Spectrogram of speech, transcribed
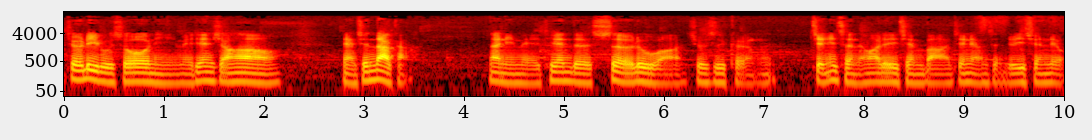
就例如说，你每天消耗两千大卡，那你每天的摄入啊，就是可能减一层的话就一千八，减两层就一千六。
